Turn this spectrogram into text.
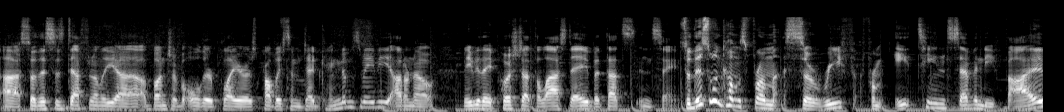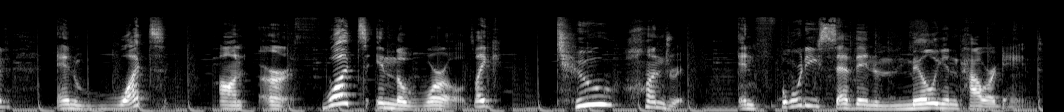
Uh, so this is definitely a, a, bunch of older players probably some dead kingdoms maybe? I don't know. Maybe they pushed at the last day but that's insane. So this one comes from Sarif from 1875 and what on earth what in the world? Like 247 million power gained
